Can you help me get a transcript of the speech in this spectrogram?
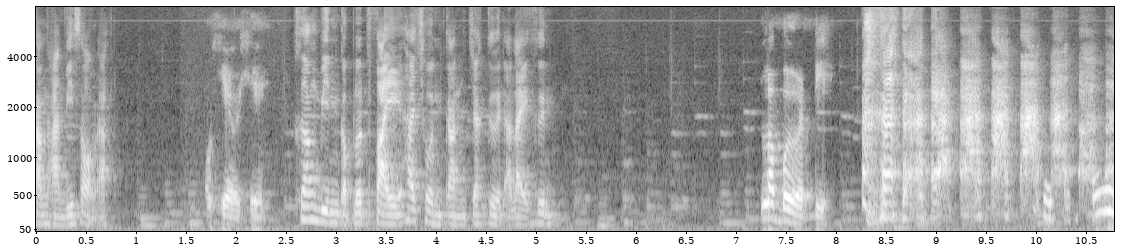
คำถามที่สองอะโอเคโอเค เครื่องบินกับรถไฟถ้าชนกันจะเกิดอะไรขึ้น ระเบิดดิโอ้ย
